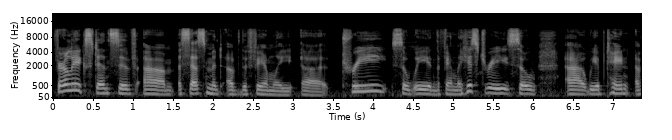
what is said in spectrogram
fairly extensive um, assessment of the family uh, tree, so we, in the family history, so uh, we obtain a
